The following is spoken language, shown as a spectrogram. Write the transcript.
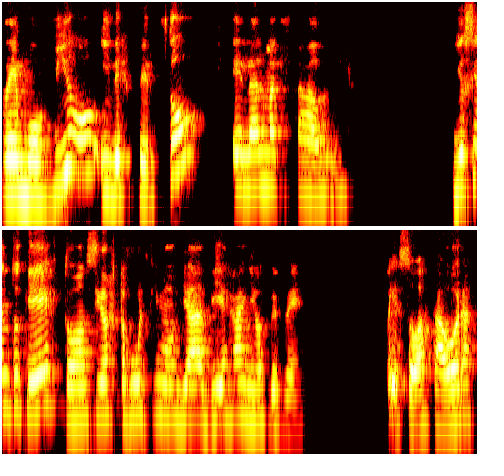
removió y despertó el alma que estaba dormida. Yo siento que esto han sido estos últimos ya 10 años desde eso hasta ahora,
